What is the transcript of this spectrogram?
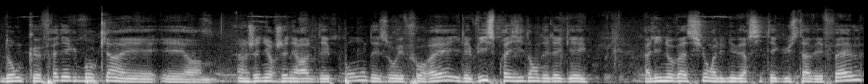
Donc euh, Frédéric Bouquin est, euh, ingénieur général des ponts, des eaux et forêts. Il est vice-président délégué à l'innovation à l'université Gustave Eiffel.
